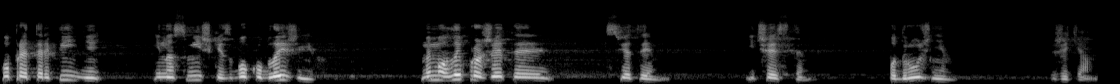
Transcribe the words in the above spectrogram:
попри терпіння і насмішки з боку ближніх, ми могли прожити святим і чистим, подружнім життям.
